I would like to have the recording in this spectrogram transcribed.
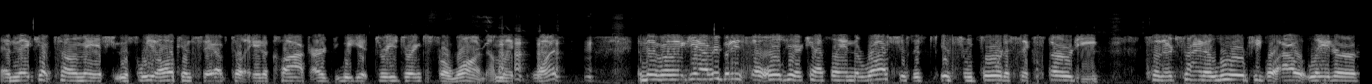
and they kept telling me if if we all can stay up till eight o'clock, our, we get three drinks for one. I'm like, what? and they were like, yeah, everybody's so old here, Kathleen. The rush is is, is from four to six thirty, so they're trying to lure people out later.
